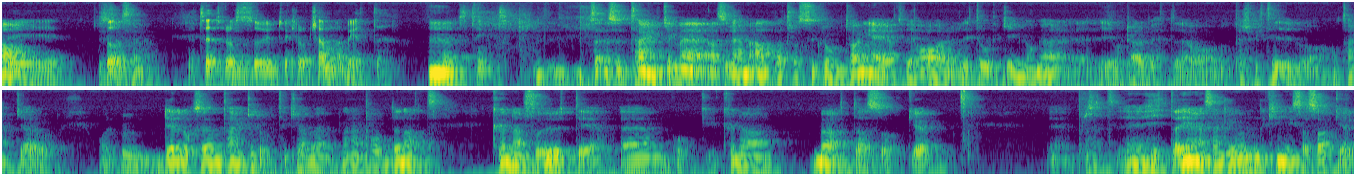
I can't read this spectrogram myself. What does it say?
Ja, det säga. Ett sätt för oss att utveckla vårt samarbete. Mm. Jag också tänkt. Så tanken med alltså det här med Albatross psykologmottagning är ju att vi har lite olika ingångar eh, i vårt arbete och perspektiv och, och tankar. Och, och mm. Det är väl också en tanke då, tycker jag, med den här podden att kunna få ut det eh, och kunna mötas och eh, på något sätt hitta gemensam grund kring vissa saker,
